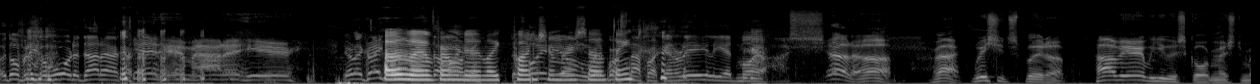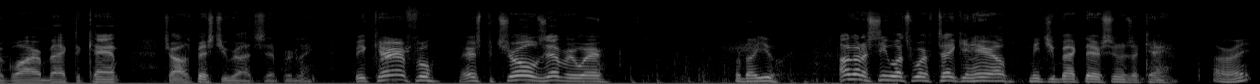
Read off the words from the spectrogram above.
I don't believe a word of that, Arthur. Get him out of here. You're a great I was man, waiting for him to like punch him or something. whippersnapper I can really admire. Ah, shut up. Right, we should split up. Javier, will you escort Mr. MacGuire back to camp? Charles, best you ride separately. Be careful. There's patrols everywhere. What about you? I'm gonna see what's worth taking here. I'll meet you back there as soon as I can. All right.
